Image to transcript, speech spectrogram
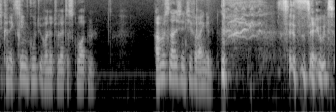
die können extrem gut über eine Toilette squatten. Aber müssen da nicht in die Tiefe reingehen. das ist sehr gut.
